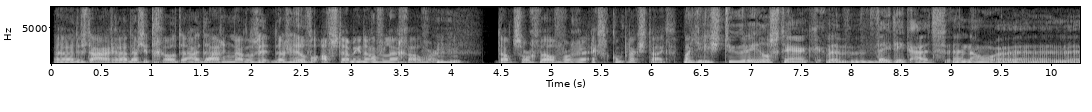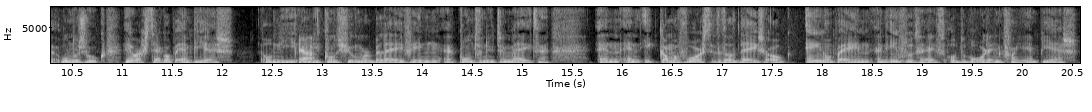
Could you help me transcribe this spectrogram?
Dus daar, daar zit grote uitdaging. Nou, daar, is, daar is heel veel afstemming en overleg over. Mhm. Dat zorgt wel voor eh, extra complexiteit. Want jullie sturen heel sterk, eh, weet ik uit eh, nou, onderzoek, heel erg sterk op NPS. Om die, Ja. om die consumerbeleving continu te meten. En, en ik kan me voorstellen dat deze ook één op één een invloed heeft op de beoordeling van je NPS.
